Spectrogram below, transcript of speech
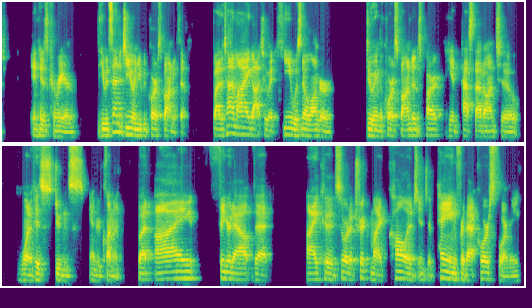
in his career. He would send it to you and you could correspond with him. By the time I got to it, he was no longer doing the correspondence part. He had passed that on to one of his students, Andrew Clement. But I figured out that I could sort of trick my college into paying for that course for me.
